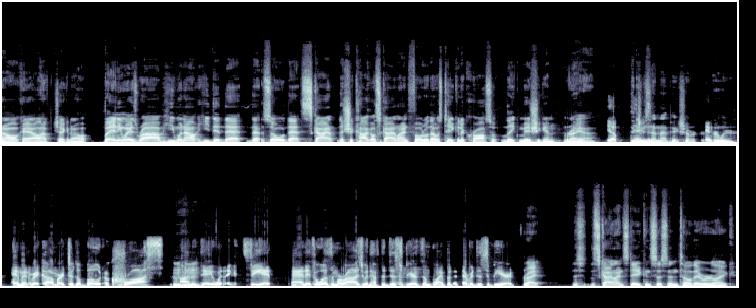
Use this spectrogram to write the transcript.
Oh, okay. I'll have to check it out. But anyways, Rob, he went out. He did that. That so that sky, the Chicago skyline photo that was taken across Lake Michigan, right? Yeah. Yep. Did you send that picture Yep. earlier? Him and Rick Hummer took a boat across Mm-hmm. on a day where they could see it. And if it was a mirage, it would have to disappear at some point, but it never disappeared. Right. This the skyline stayed consistent until they were like,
